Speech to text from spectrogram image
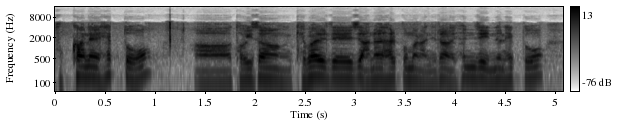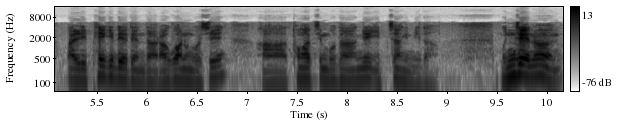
북한의 핵도 아, 더 이상 개발되지 않아야 할 뿐만 아니라 현재 있는 핵도 빨리 폐기돼야 된다라고 하는 것이 아, 통합진보당의 입장입니다. 문제는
